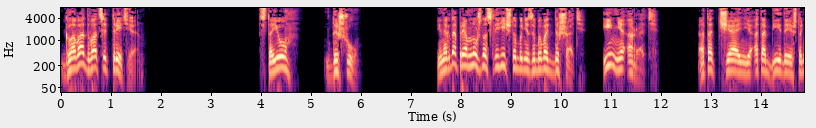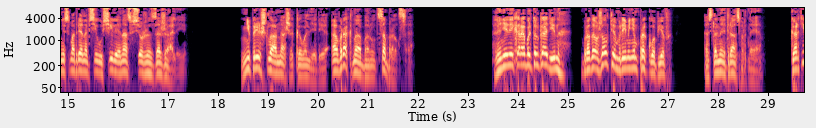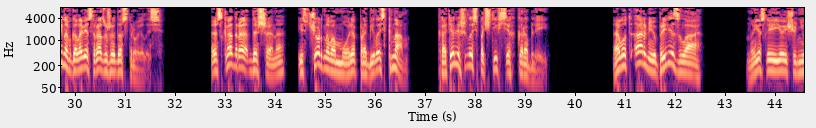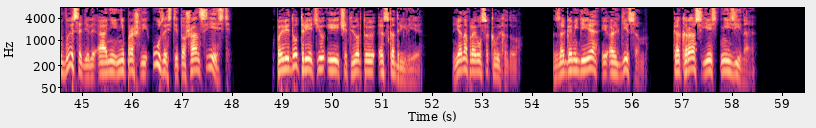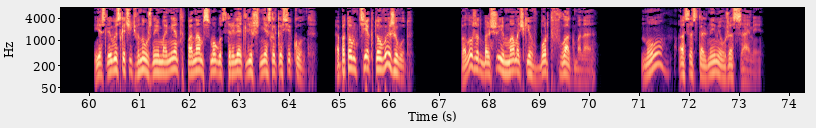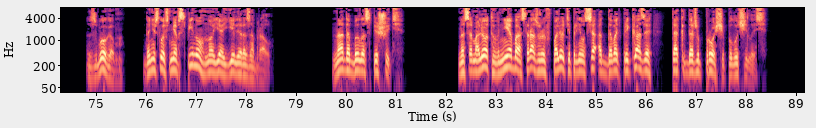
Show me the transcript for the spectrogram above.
Глава двадцать третья. Стою, дышу. Иногда прям нужно следить, чтобы не забывать дышать и не орать. От отчаяния, от обиды, что, несмотря на все усилия, нас все же зажали. Не пришла наша кавалерия, а враг, наоборот, собрался. Линейный корабль только один, — продолжал тем временем Прокопьев. Остальные транспортные. Картина в голове сразу же достроилась. Эскадра Дешена из Черного моря пробилась к нам, хотя лишилась почти всех кораблей. А вот армию привезла. Но если ее еще не высадили, а они не прошли узости, то шанс есть. Поведу третью и четвертую эскадрильи. Я направился к выходу. За Гамедие и Альдисом как раз есть низина. Если выскочить в нужный момент, по нам смогут стрелять лишь несколько секунд. А потом те, кто выживут, положат большие мамочки в борт флагмана. Ну, а с остальными уже сами. С Богом! Донеслось мне в спину, но я еле разобрал. Надо было спешить. На самолет, в небо, сразу же в полете принялся отдавать приказы, так даже проще получилось.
